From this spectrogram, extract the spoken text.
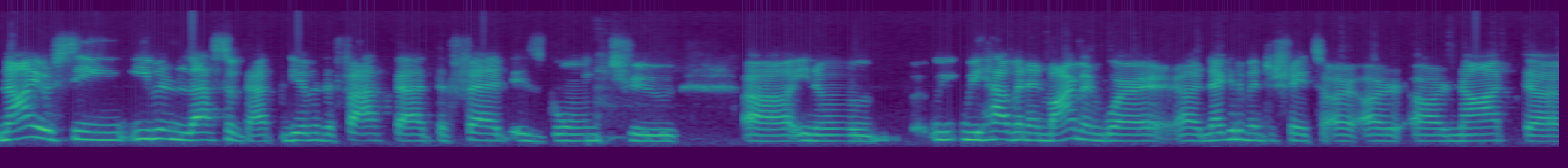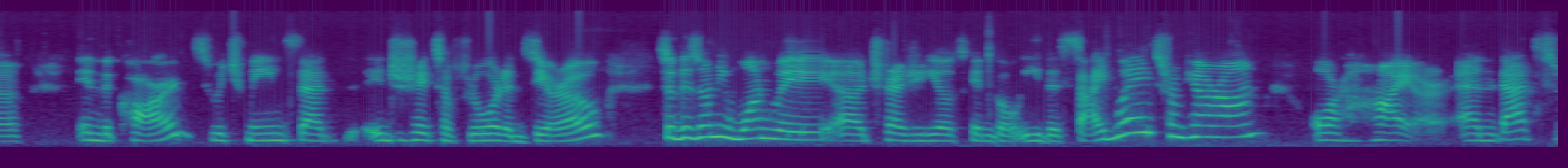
now you're seeing even less of that given the fact that the Fed is going to uh, you know, we, we have an environment where uh, negative interest rates are, are, are not uh, in the cards, which means that interest rates are floored at zero. So there's only one way uh, treasury yields can go either sideways from here on or higher. And that's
